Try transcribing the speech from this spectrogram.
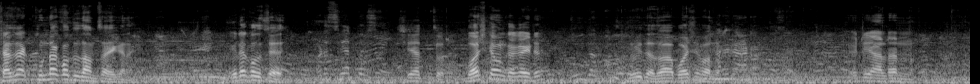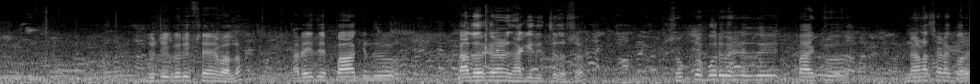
চাচা কোনটা কত দাম চাই এখানে? এটা কত চাই ছিয়াত্তর। বয়স কেমন কাকা এটা দুই দাদা বয়সে ভালো। এটা আটান্ন। দুটি গরিব ফ্রেমে ভালো। আর এই যে পা কিন্তু কাদার কারণে ঝাঁকি দিচ্ছে দর্শক? শুকনো পরিবেশে যদি পা একটু নাড়াচাড়া করে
